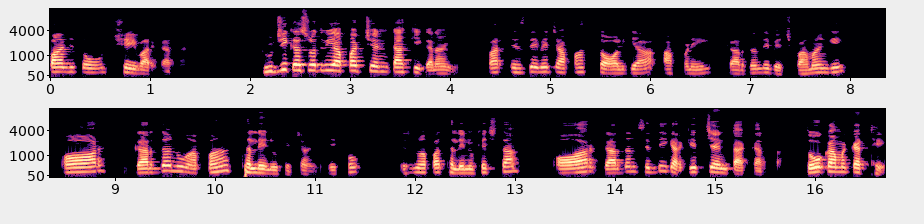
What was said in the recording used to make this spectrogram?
5 ਤੋਂ 6 ਵਾਰ ਕਰਨਾ ਹੈ। ਦੂਜੀ ਕਸਰਤ ਵੀ ਆਪਾਂ ਚਿੰਨ ਟੱਕ ਹੀ ਕਰਾਂਗੇ। ਪਰ ਇਸ ਦੇ ਵਿੱਚ ਆਪਾਂ ਤੌਲੀਆ ਆਪਣੇ ਗਰਦਨ ਦੇ ਵਿੱਚ ਪਾਵਾਂਗੇ ਔਰ ਗਰਦਨ ਨੂੰ ਆਪਾਂ ਥੱਲੇ ਨੂੰ ਖਿੱਚਾਂਗੇ। ਦੇਖੋ, ਇਸ ਨੂੰ ਆਪਾਂ ਥੱਲੇ ਨੂੰ ਖਿੱਚਤਾ ਔਰ ਗਰਦਨ ਸਿੱਧੀ ਕਰਕੇ ਚਿੰਨ ਟੱਕ ਕਰਤਾ। ਦੋ ਕੰਮ ਇਕੱਠੇ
